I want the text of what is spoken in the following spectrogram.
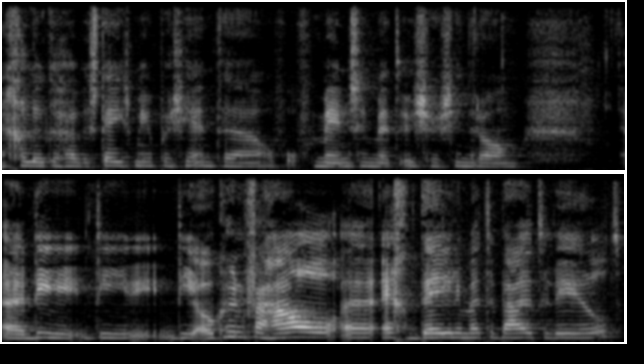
gelukkig hebben we steeds meer patiënten of, of mensen met Usher-syndroom uh, die, die, die ook hun verhaal echt delen met de buitenwereld.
